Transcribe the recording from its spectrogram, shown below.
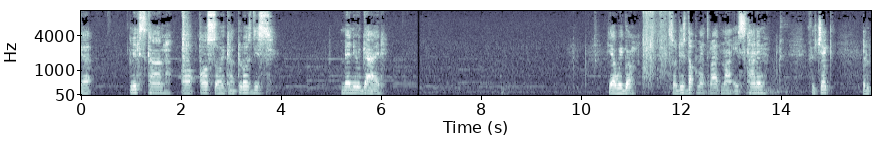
okay? Click scan or also you can close this menu guide. Here we go. So this document right now is scanning. If you check the,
